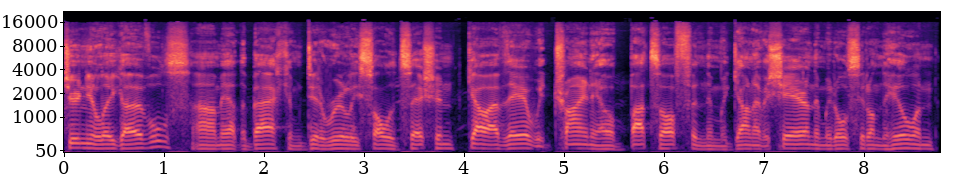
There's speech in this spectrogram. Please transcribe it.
junior league ovals um, out the back and did a really solid session. Go over there, we'd train our butts off, and then we'd go and have a share, and then we'd all sit on the hill and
